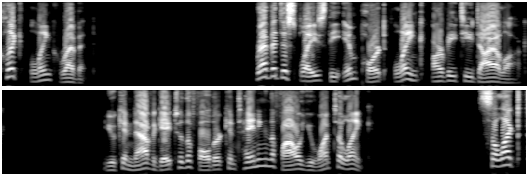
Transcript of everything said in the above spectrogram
click Link Revit. Revit displays the Import Link RVT dialog. You can navigate to the folder containing the file you want to link. Select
